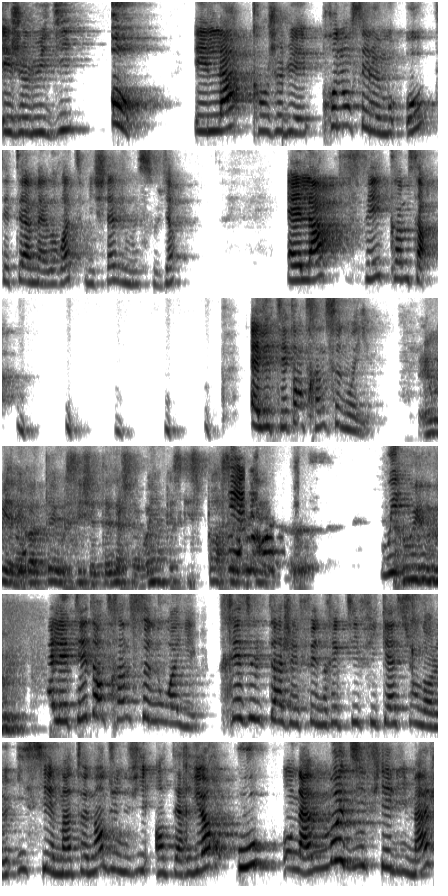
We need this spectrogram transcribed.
et je lui dis Oh Et là, quand je lui ai prononcé le mot Oh, tu étais à ma droite, Michel, je me souviens, elle a fait comme ça. Elle était en train de se noyer. Eh oui, elle rotait aussi. J'étais là, je voyais, qu'est-ce qui se passe? Oui. oui, oui, Elle était en train de se noyer. Résultat, j'ai fait une rectification dans le ici et maintenant d'une vie antérieure où on a modifié l'image,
